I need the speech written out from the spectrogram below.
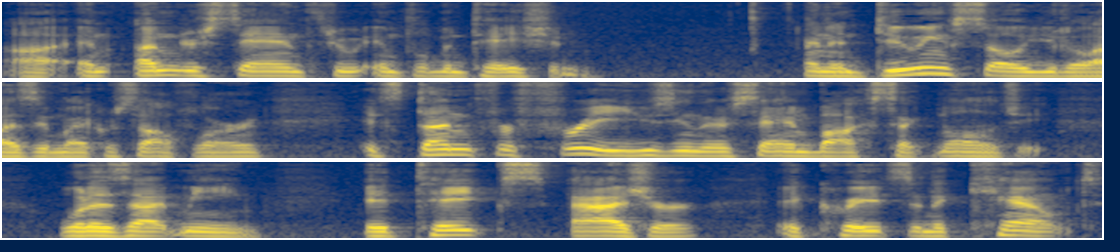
uh, and understand through implementation. And in doing so, utilizing Microsoft Learn, it's done for free using their sandbox technology. What does that mean? It takes Azure, it creates an account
